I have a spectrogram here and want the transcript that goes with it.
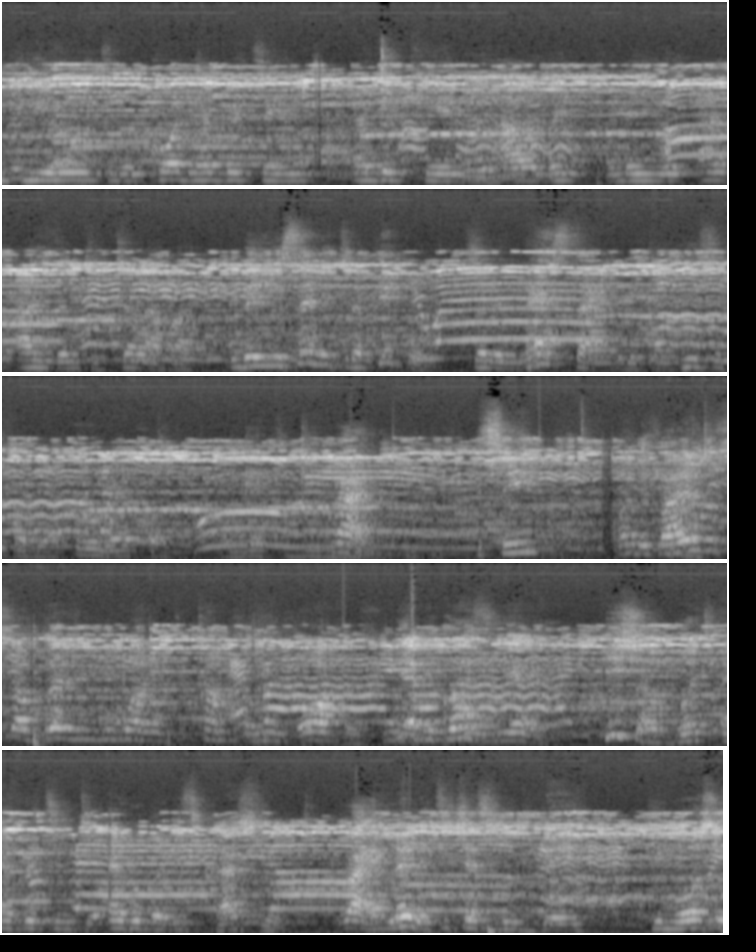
video to record everything, every kid will have it, and then you ask them to tell about it. And then you send it to the people. So the next time they can use it for their own record and get to do it. Right. You see? But he was so busy he wanted to come from his office. Yeah, because yeah, he shall have brought everything to everybody's classroom. Right. And let the teachers look big. He will also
